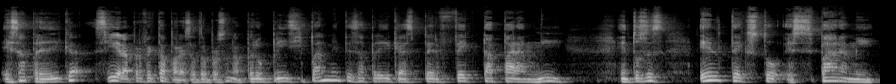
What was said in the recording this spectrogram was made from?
esa prédica sí era perfecta para esa otra persona, pero principalmente esa prédica es perfecta para mí. Entonces, el texto es para mí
